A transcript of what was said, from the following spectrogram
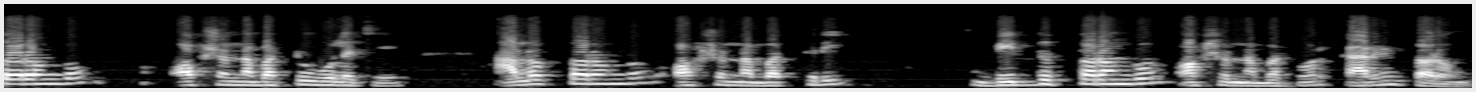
তরঙ্গ। অপশন নাম্বার টু বলেছে আলোক তরঙ্গ, অপশন নাম্বার থ্রি বিদ্যুৎ তরঙ্গ, অপশন নাম্বার ফোর কারেন্ট তরঙ্গ।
